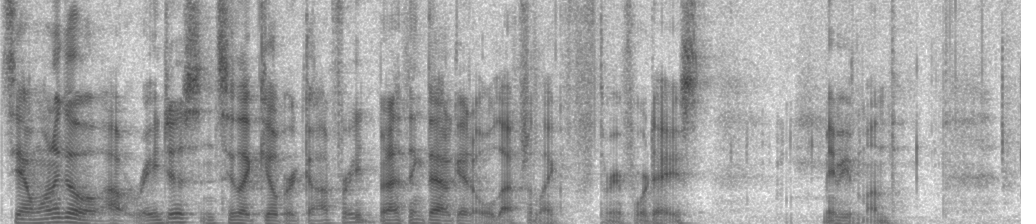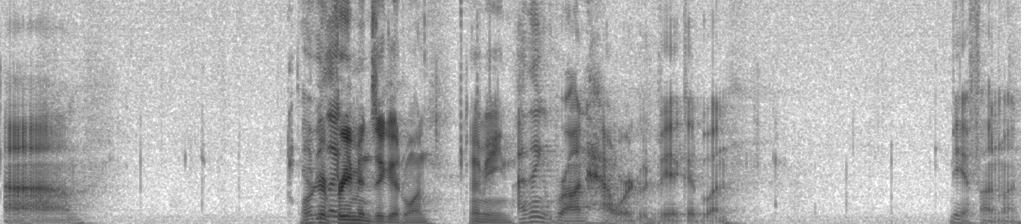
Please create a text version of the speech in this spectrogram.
See, I want to go outrageous and say like Gilbert Gottfried, but I think that would get old after like three or four days, maybe a month. Um, Morgan like- Freeman's a good one. I mean, I think Ron Howard would be a good one. Be a fun one.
